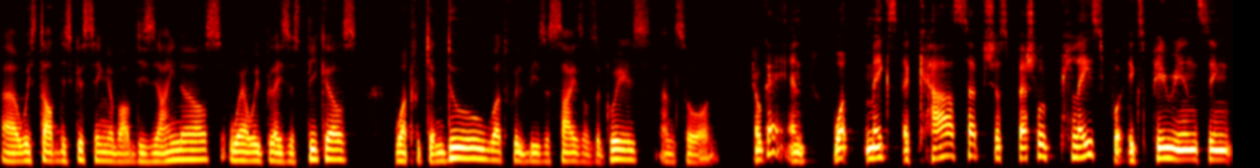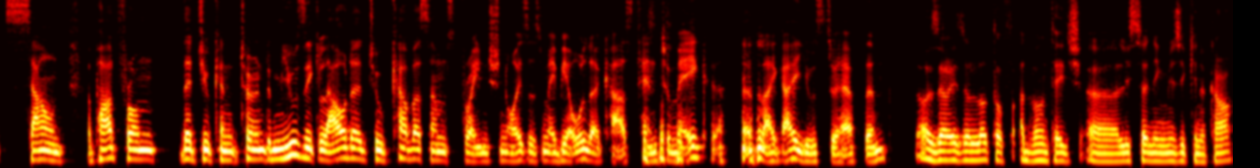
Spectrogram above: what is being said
uh, we start discussing about designers, where we place the speakers, what we can do, what will be the size of the grills, and so on. Okay, and what makes a car such a special place for experiencing sound, apart from that you can turn the music louder to cover some strange noises maybe older cars tend to make, like I used to have them. No, there is a lot of advantage uh, listening music in a car.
